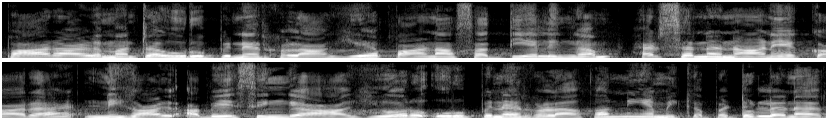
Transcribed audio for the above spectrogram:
பாராளுமன்ற உறுப்பினர்களாகிய பானா சத்தியலிங்கம் ஹர்சன நாணயக்கார நிகால் அபேசிங்க ஆகியோர் உறுப்பினர்களாக நியமிக்கப்பட்டுள்ளனர்.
